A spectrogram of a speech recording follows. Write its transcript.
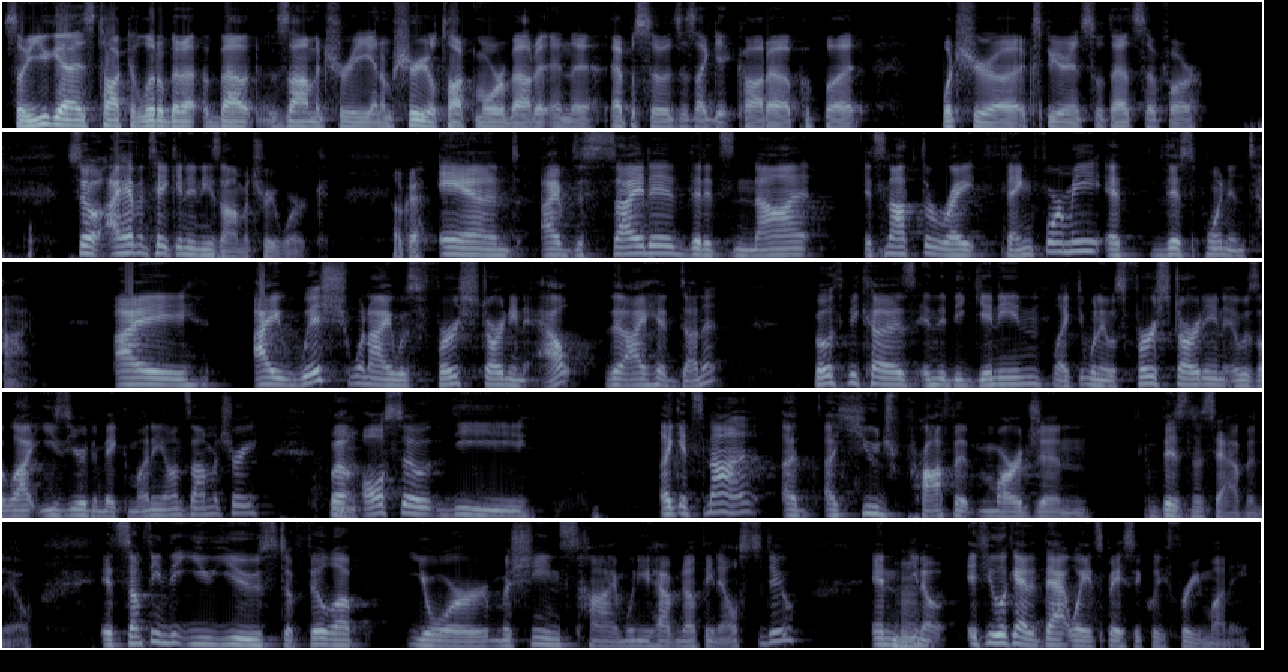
So you guys talked a little bit about Xometry, and I'm sure you'll talk more about it in the episodes as I get caught up. But what's your uh, experience with that so far? So I haven't taken any Xometry work. Okay. and I've decided that it's not it's not the right thing for me at this point in time. I I wish when I was first starting out that I had done it, both because in the beginning, like when it was first starting, it was a lot easier to make money on Xometry, but Hmm. also the like it's not a, a huge profit margin business avenue. It's something that you use to fill up your machine's time when you have nothing else to do. And Mhm. you know, if you look at it that way, it's basically free money.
